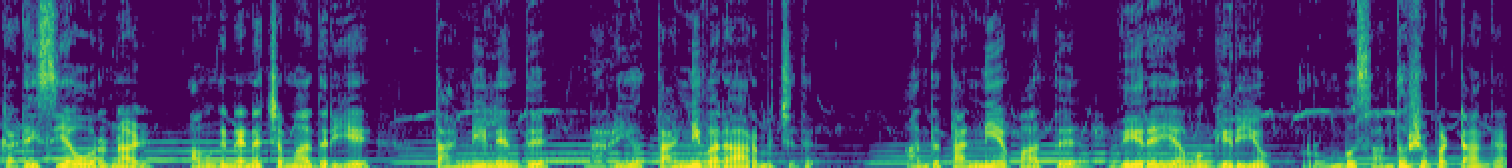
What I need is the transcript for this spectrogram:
கடைசியா ஒரு நாள் அவங்க நினைச்ச மாதிரியே தண்ணிலேருந்து நிறைய தண்ணி வர ஆரம்பிச்சுது. அந்த தண்ணிய பார்த்து வீரையாவும் கிரியும் ரொம்ப சந்தோஷப்பட்டாங்க.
